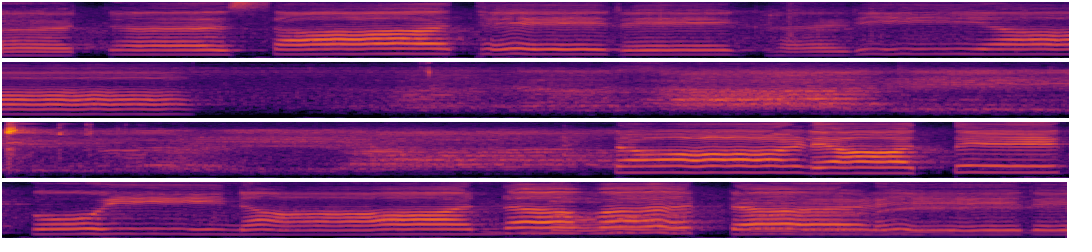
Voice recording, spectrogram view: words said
ઘટ સાથે રે ઘડિયા ટાળ્યા તે કોઈના નવ ટળે રે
